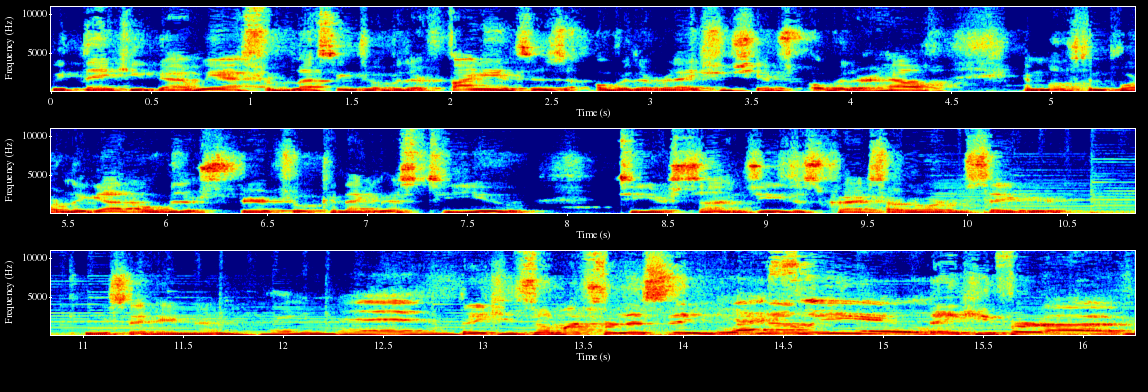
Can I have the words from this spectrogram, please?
We thank you, God. We ask for blessings over their finances, over their relationships, over their health, and most importantly, God, over their spiritual connectedness to you to your Son, Jesus Christ, our Lord and Savior. Can we say amen? Amen. Thank you so much for listening. Bless you. Thank you for uh,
